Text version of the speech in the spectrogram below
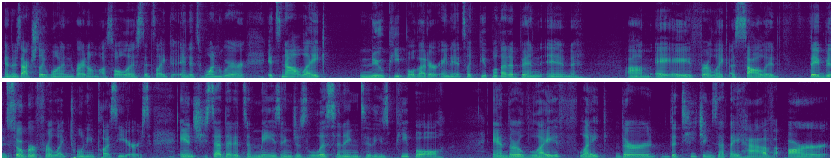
And there's actually one right on Las Olas. It's like, and it's one where it's not like new people that are in it. It's like people that have been in um, AA for like a solid they've been sober for like 20 plus years. And she said that it's amazing just listening to these people and their life like their the teachings that they have are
